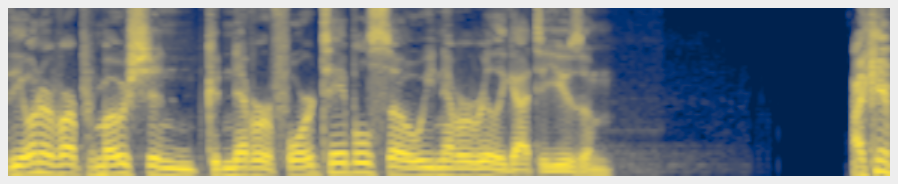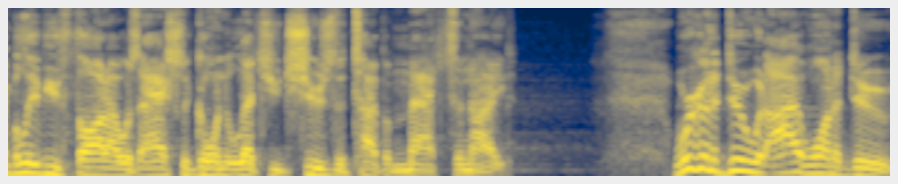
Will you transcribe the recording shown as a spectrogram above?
The owner of our promotion could never afford tables, so we never really got to use them. I can't believe you thought I was actually going to let you choose the type of match tonight. We're going to do what I want to do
